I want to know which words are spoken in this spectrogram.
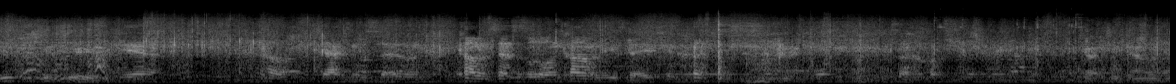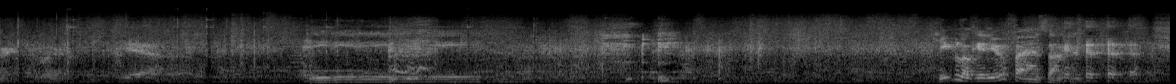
Yeah. Oh, Jackson says and common sense is a little uncommon these days. You know? so, Got you down right there. yeah. Keep looking, you'll find something.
